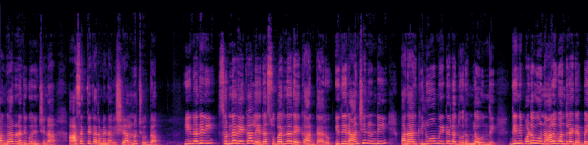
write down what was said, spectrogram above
బంగారు నది గురించిన ఆసక్తికరమైన విషయాలను చూద్దాం. ఈ నదిని సుర్ణరేఖ లేదా సుబర్ణరేఖ అంటారు. ఇది రాంచీ నుండి పదహారు కిలోమీటర్ల దూరంలో ఉంది. దీని పొడవు నాలుగు వందల డెబ్బై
